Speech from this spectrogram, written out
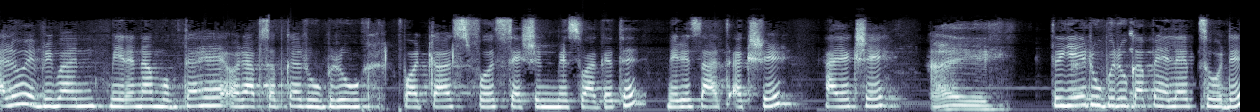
हेलो एवरीवन मेरा नाम मुग्धा है और आप सबका रूबरू पॉडकास्ट फ़र्स्ट सेशन में स्वागत है। मेरे साथ अक्षय। हाय अक्षय। हाय तो ये रूबरू का पहला एपिसोड है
